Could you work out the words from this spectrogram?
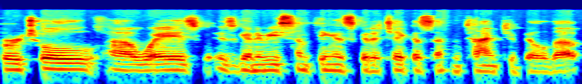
virtual uh, way is, is going to be something that's going to take us some time to build up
